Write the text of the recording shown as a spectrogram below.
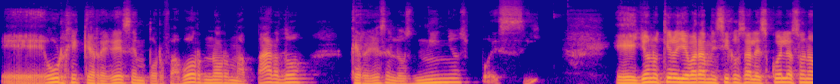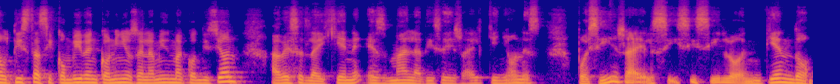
eh, urge que regresen, por favor, Norma Pardo, que regresen los niños, pues sí. Eh, yo no quiero llevar a mis hijos a la escuela, son autistas y conviven con niños en la misma condición. A veces la higiene es mala, dice Israel Quiñones. Pues sí, Israel, sí, sí, sí, lo entiendo.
